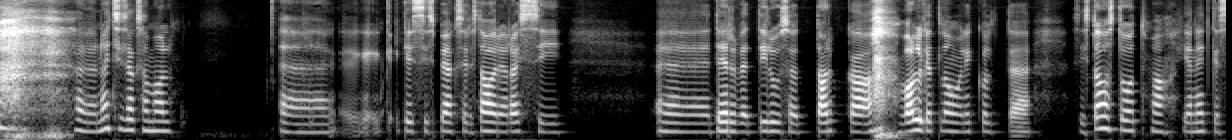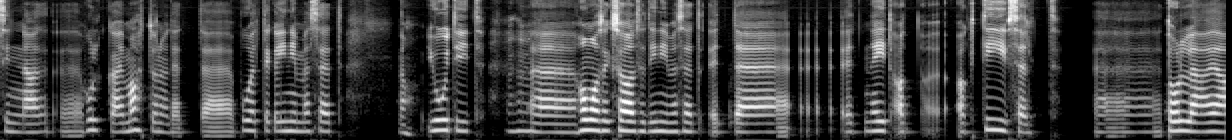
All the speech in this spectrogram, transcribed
äh, Natsi-Saksamaal äh,, kes siis peaks sellist aaria rassi äh, tervet, ilusat, tarka, valget loomulikult äh, siis taastootma ja need, kes sinna äh, hulka ei mahtunud, et äh, puuetega inimesed, noh, juudid mm, -hmm. äh, homoseksuaalsed inimesed, et äh, et neid aktiivselt äh, tolle aja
